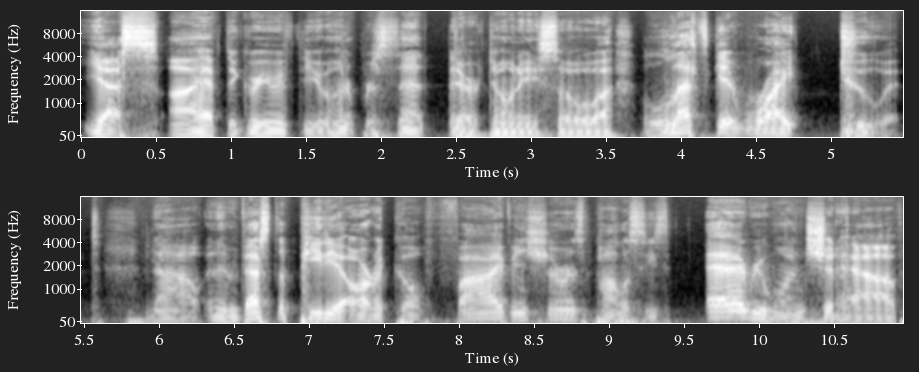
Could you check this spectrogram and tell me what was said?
Yes, I have to agree with you 100% there, Tony. So uh, let's get right to it. Now, an Investopedia article, Five Insurance Policies everyone should have,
